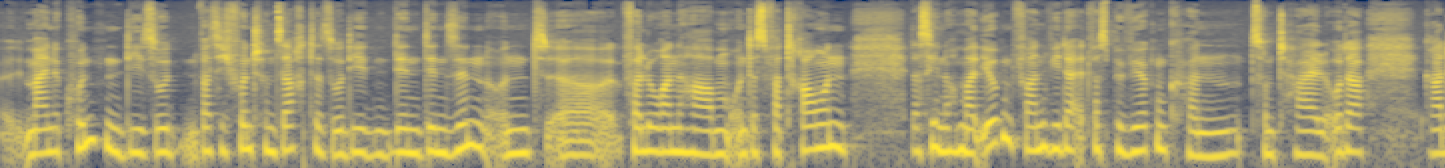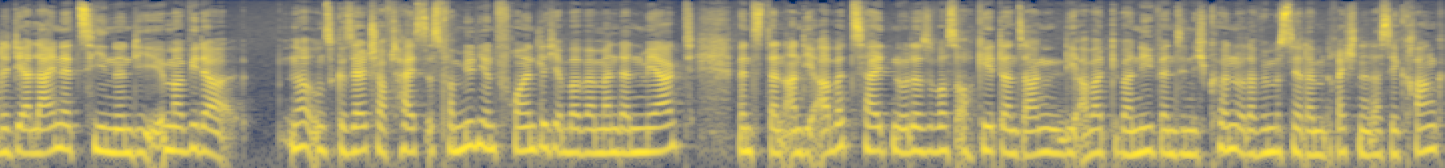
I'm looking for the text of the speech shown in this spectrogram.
äh, meine Kunden, die so, was ich vorhin schon sagte, so die den, den Sinn und äh, verloren haben und das Vertrauen, dass sie nochmal irgendwann wieder etwas bewirken können, zum Teil. Oder gerade die Alleinerziehenden, die immer wieder ne, unsere Gesellschaft heißt es familienfreundlich, aber wenn man dann merkt, wenn es dann an die Arbeitszeiten oder sowas auch geht, dann sagen die Arbeitgeber nie, wenn sie nicht können oder wir müssen ja damit rechnen, dass sie krank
